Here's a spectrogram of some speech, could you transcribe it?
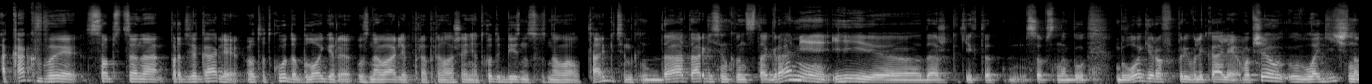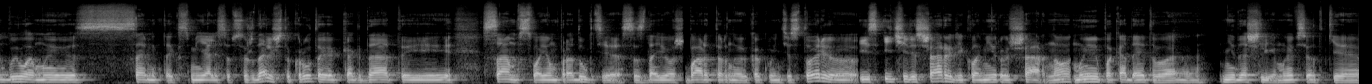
А как вы, собственно, продвигали? Вот откуда блогеры узнавали про приложение? Откуда бизнес узнавал? Таргетинг? Да, таргетинг в Инстаграме и э, даже каких-то, собственно, блогеров блогеров привлекали. Вообще логично было, мы сами так смеялись, обсуждали, что круто, когда ты сам в своем продукте создаешь бартерную какую-нибудь историю и, и через шары рекламируешь шар. Но мы пока до этого не дошли. Мы все-таки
